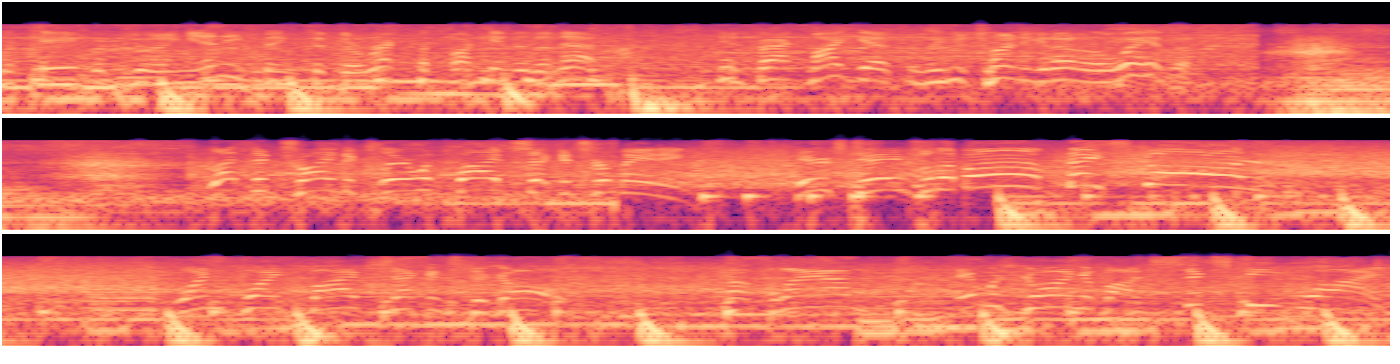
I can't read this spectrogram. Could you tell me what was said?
McCabe of doing anything to direct the puck into the net. In fact, my guess is he was trying to get out of the way of it. Letton trying to clear with five seconds remaining. Here's James with a bomb. They score! 1.5 seconds to go. Kablam! It was going about six feet wide.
